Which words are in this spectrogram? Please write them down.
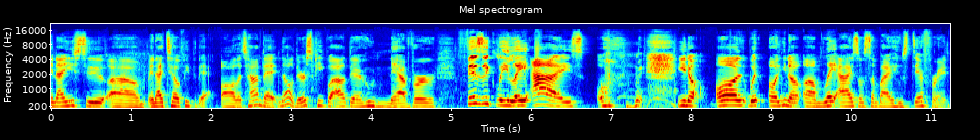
and i used to um, and i tell people that all the time that no there's people out there who never physically lay eyes on you know on with on you know um, lay eyes on somebody who's different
